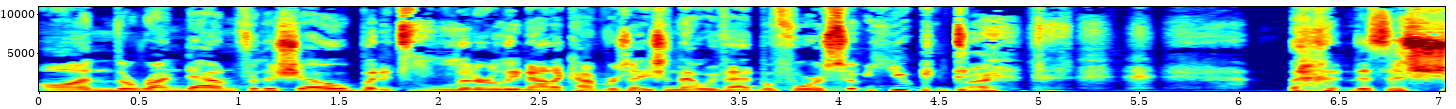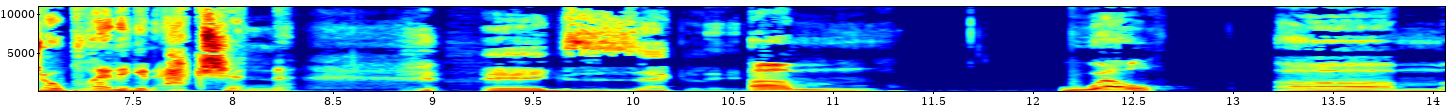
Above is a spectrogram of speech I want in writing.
on the rundown for the show, but it's literally not a conversation that we've had before, so you get to, Right, this is show planning in action. Exactly. Um, well, um,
